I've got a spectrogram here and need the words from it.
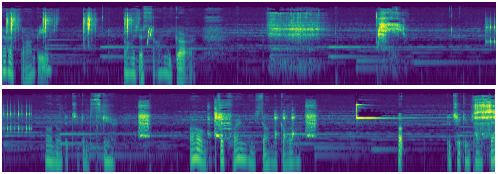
Is that a zombie? Oh, it's a zombie girl. Oh no, the chicken's scared. Oh, it's a friendly zombie girl. The chicken passed out.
